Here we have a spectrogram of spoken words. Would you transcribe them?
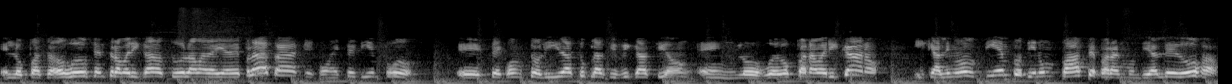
en los pasados Juegos Centroamericanos tuvo la medalla de plata, que con este tiempo eh, se consolida su clasificación en los Juegos Panamericanos y que al mismo tiempo tiene un pase para el Mundial de Doha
